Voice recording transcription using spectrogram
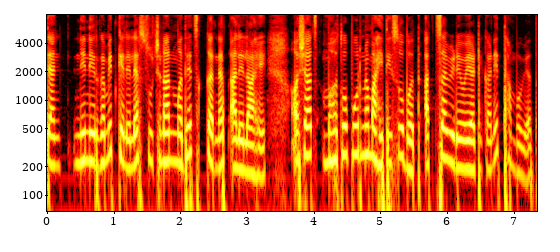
त्यांनी निर्गमित केलेल्या सूचनांमध्येच करण्यात आलेला आहे. अशाच महत्त्वपूर्ण माहितीसोबत आजचा व्हिडिओ या ठिकाणी थांबवूयात.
